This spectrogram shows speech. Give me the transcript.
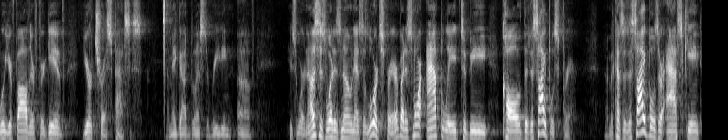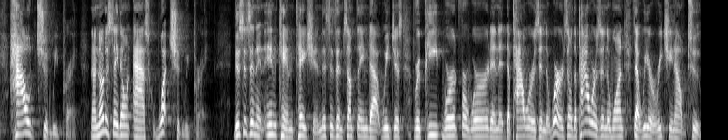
will your Father forgive your trespasses. And may God bless the reading of His Word. Now, this is what is known as the Lord's Prayer, but it's more aptly to be called the disciples' prayer. Because the disciples are asking, How should we pray? Now, notice they don't ask, What should we pray? This isn't an incantation. This isn't something that we just repeat word for word and it, the power is in the words. No, the power is in the one that we are reaching out to.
